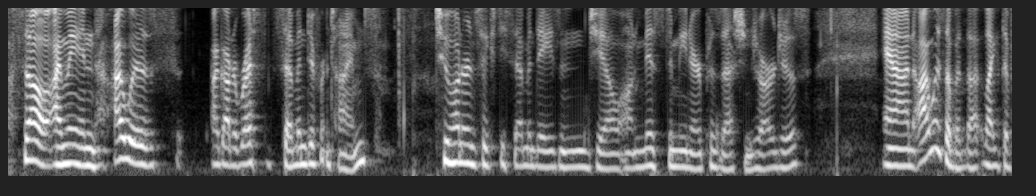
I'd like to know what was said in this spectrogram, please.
Oh, so I mean, I was I got arrested seven different times, 267 days in jail on misdemeanor possession charges. And I was up at the like the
